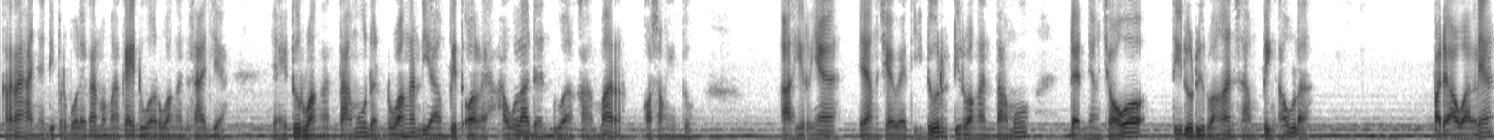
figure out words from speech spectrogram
Karena hanya diperbolehkan memakai dua ruangan saja yaitu ruangan tamu dan ruangan diampit oleh aula dan dua kamar kosong itu. Akhirnya yang cewek tidur di ruangan tamu dan yang cowok tidur di ruangan samping aula. Pada awalnya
